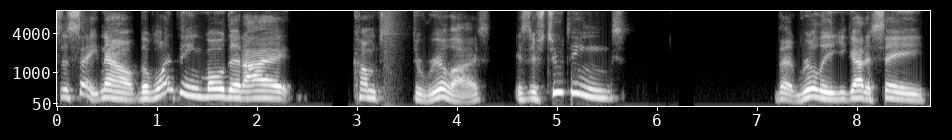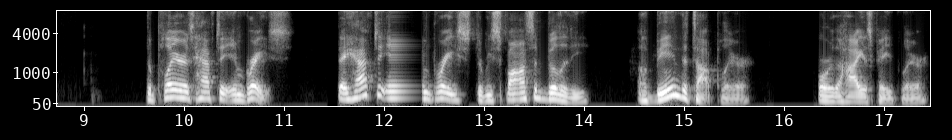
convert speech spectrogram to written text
to say. Now, the one thing, Mo, that I come to realize is there's two things that really you got to say the players have to embrace. They have to embrace the responsibility of being the top player or the highest paid player.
